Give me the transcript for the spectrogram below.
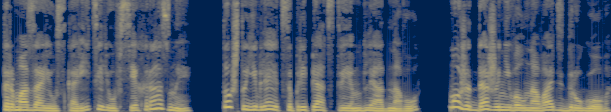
Тормоза и ускорители у всех разные. То, что является препятствием для одного, может даже не волновать другого.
